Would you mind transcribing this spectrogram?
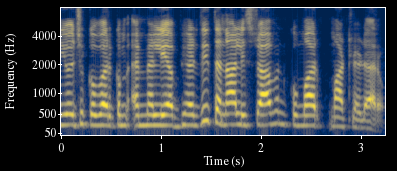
నియోజకవర్గం ఎమ్మెల్యే అభ్యర్థి తెనాలి శ్రావణ్ కుమార్ మాట్లాడారు.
